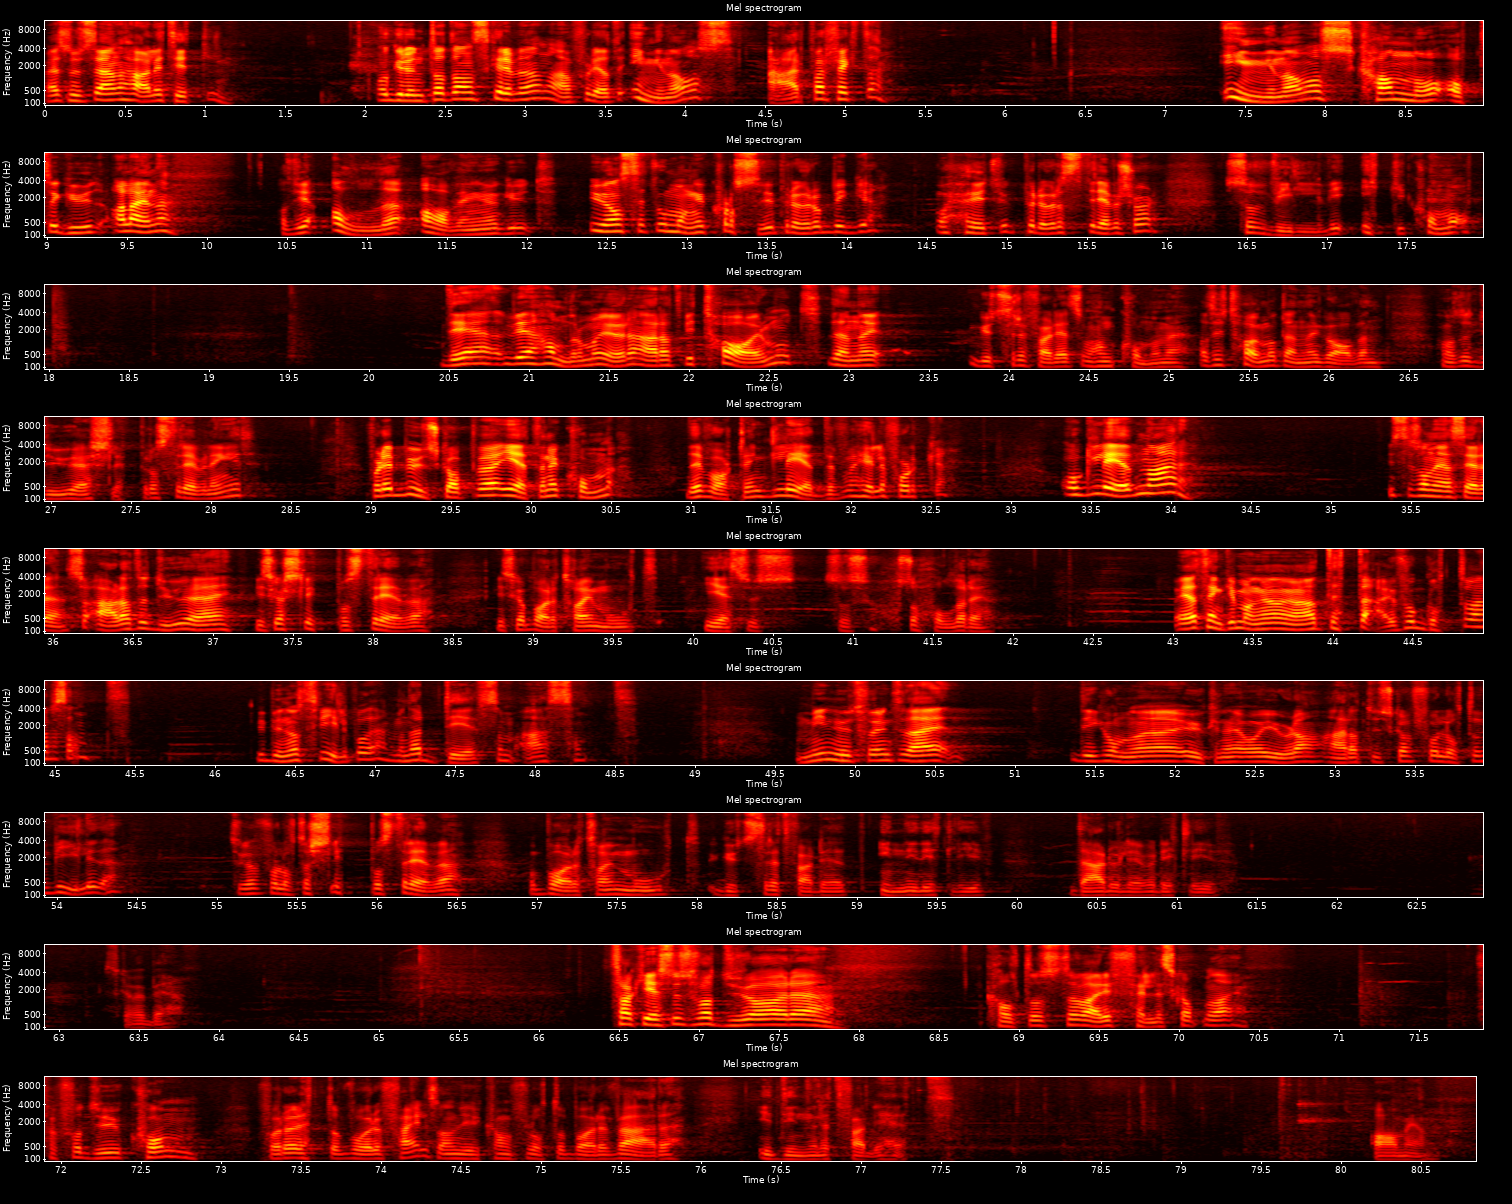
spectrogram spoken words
Jeg syns det er en herlig tittel. Og grunnen til at han skrev den, er fordi at ingen av oss er perfekte. Ingen av oss kan nå opp til Gud aleine. At vi er alle avhengig av Gud. Uansett hvor mange klosser vi prøver å bygge, og høyt vi prøver å streve sjøl, så vil vi ikke komme opp. Det vi handler om å gjøre, er at vi tar imot denne Guds rettferdighet som han kommer med. At vi tar imot denne gaven, sånn at du og jeg slipper å streve lenger. For det budskapet gjeterne kom med, det var til en glede for hele folket. Og gleden er hvis det er sånn jeg ser det, så er det at du og jeg vi skal slippe å streve. Vi skal bare ta imot Jesus. Så, så holder det. Og jeg tenker mange ganger at dette er jo for godt til å være sant. Vi begynner å tvile på det, men det er det som er sant. Og min utfordring til deg de kommende ukene og jula er at du skal få lov til å hvile i det. Du skal få lov til å slippe å streve og bare ta imot Guds rettferdighet inn i ditt liv, der du lever ditt liv. Skal vi be. Takk, Jesus, for at du har eh, kalt oss til å være i fellesskap med deg. Takk for at du kom for å rette opp våre feil, sånn at vi kan få lov til å bare være i din rettferdighet. Amen.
